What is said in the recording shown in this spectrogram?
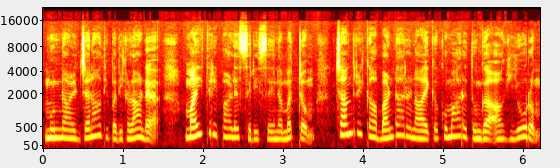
முன்னாள் ஜனாதிபதிகளான மைத்திரிபால சிறிசேன மற்றும் சந்திரிகா பண்டாரநாயக்க குமாரதுங்க ஆகியோரும்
